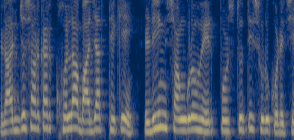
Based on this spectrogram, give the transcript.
রাজ্য সরকার খোলা বাজার থেকে ঋণ সংগ্রহের প্রস্তুতি শুরু করেছে।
